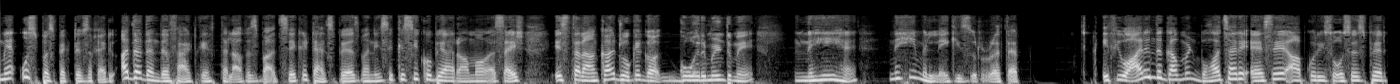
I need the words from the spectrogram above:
मैं उस पर्सपेक्टिव से कह रही हूँ अदर देन द फैक्ट के इख्तलाफ इस बात से कि टैक्स पेयर्स मनी से किसी को भी आराम और आसाइश इस तरह का जो कि गवर्नमेंट में नहीं है। नहीं मिलने की ज़रूरत है। If you are in the government बहुत सारे ऐसे आपको रिसोर्सेज फिर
